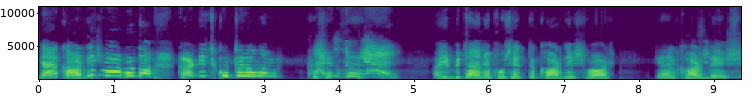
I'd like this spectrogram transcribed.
Gel kardeş var burada. Kardeş kurtaralım. Poşette. gel. Hayır bir tane poşette kardeş var. Gel kardeş.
